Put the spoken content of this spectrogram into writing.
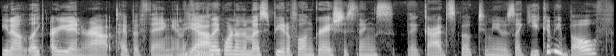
you know, like are you in or out type of thing. And I Yeah. think like one of the most beautiful and gracious things that God spoke to me was like, you could be both.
